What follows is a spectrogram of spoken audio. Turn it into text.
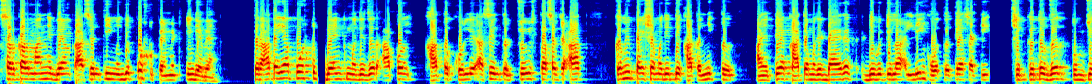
सरकार मान्य बँक असेल ती म्हणजे पोस्ट पेमेंट इंडिया बँक तर आता या पोस्ट बँकमध्ये जर आपण खातं खोलले असेल तर चोवीस तासाच्या आत कमी पैशामध्ये ते खातं निघतं आणि त्या खात्यामध्ये डायरेक्ट डीबीटीला लिंक होतं. त्यासाठी शक्यतो जर तुमचे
